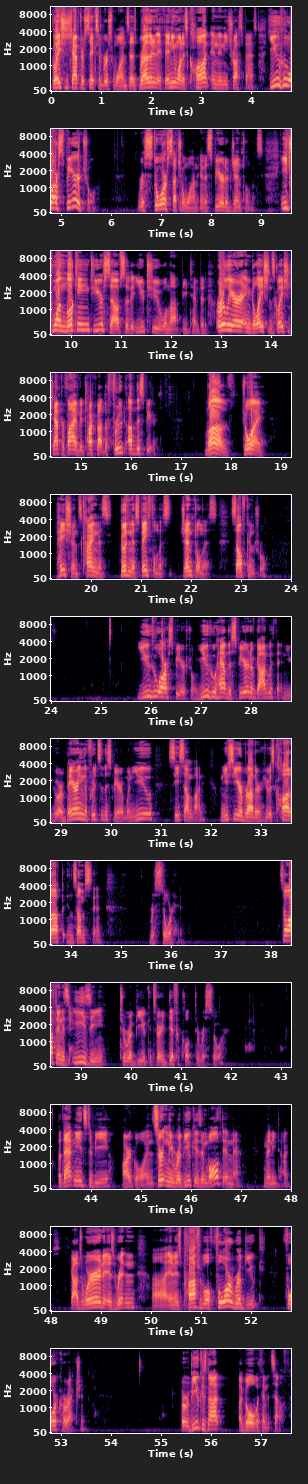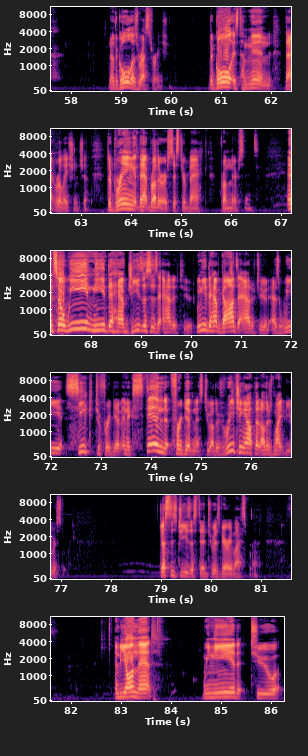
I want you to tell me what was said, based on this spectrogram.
Galatians chapter 6 and verse 1 says, Brethren, if anyone is caught in any trespass, you who are spiritual, restore such a one in a spirit of gentleness. Each one looking to yourself so that you too will not be tempted. Earlier in Galatians, Galatians chapter 5, it talked about the fruit of the Spirit love, joy, patience, kindness, goodness, faithfulness, gentleness, self control. You who are spiritual, you who have the Spirit of God within you, who are bearing the fruits of the Spirit, when you see somebody, when you see your brother who is caught up in some sin, restore him. So often it's easy to rebuke, it's very difficult to restore. But that needs to be our goal. And certainly rebuke is involved in that many times. God's word is written uh, and is profitable for rebuke, for correction. But rebuke is not a goal within itself. No, the goal is restoration. The goal is to mend that relationship, to bring that brother or sister back from their sins. And so we need to have Jesus' attitude. We need to have God's attitude as we seek to forgive and extend forgiveness to others, reaching out that others might be restored. Just as Jesus did to his very last breath. And beyond that, we need to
